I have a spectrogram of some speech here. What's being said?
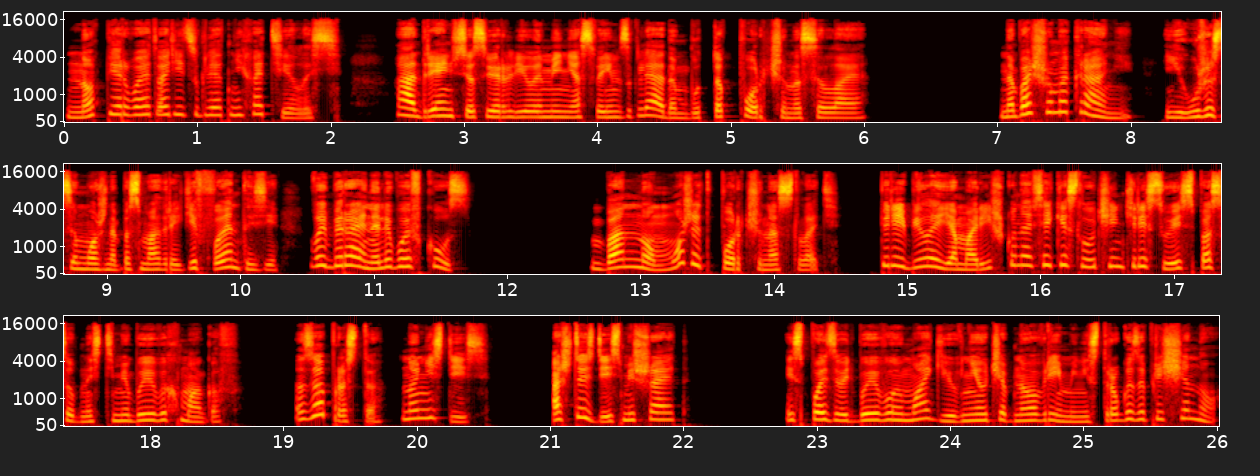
Но первое отводить взгляд не хотелось, а дрянь все сверлила меня своим взглядом, будто порчу насылая. На большом экране и ужасы можно посмотреть, и фэнтези, выбирай на любой вкус. Банно может порчу наслать? Перебила я Маришку, на всякий случай интересуясь способностями боевых магов. Запросто, но не здесь. А что здесь мешает? Использовать боевую магию вне учебного времени строго запрещено.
